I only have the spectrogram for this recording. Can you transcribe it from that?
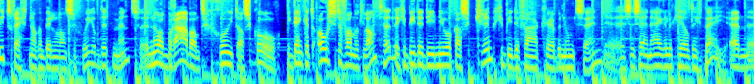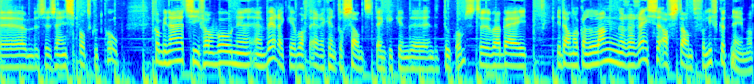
Utrecht nog een binnenlandse groei op dit moment. Eh, Noord-Brabant groeit als kool. Ik denk het oosten van het land, de gebieden die nu ook als krimpgebieden vaak eh, benoemd zijn, eh, ze zijn eigenlijk heel dichtbij. En ehm, ze zijn spotgoedkoop. De combinatie van wonen en werken wordt erg interessant, denk ik, in de, in de toekomst. Waarbij je dan ook een langere reisafstand voor lief kunt nemen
